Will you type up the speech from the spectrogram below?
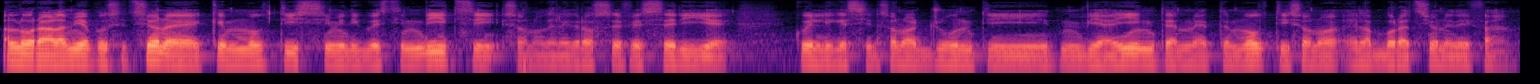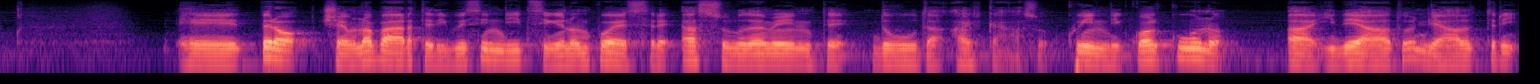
Allora, la mia posizione è che moltissimi di questi indizi sono delle grosse fesserie, quelli che si sono aggiunti via internet, molti sono elaborazione dei fan. Eh, però c'è una parte di questi indizi che non può essere assolutamente dovuta al caso. Quindi qualcuno ha ideato gli altri,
